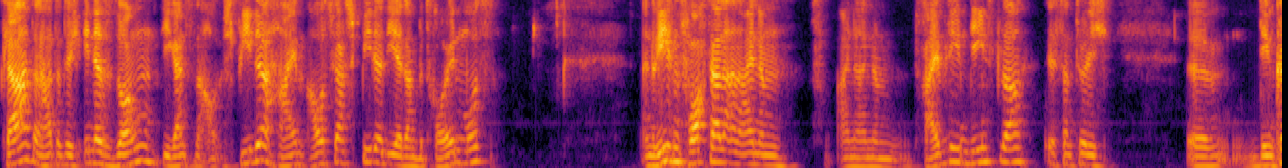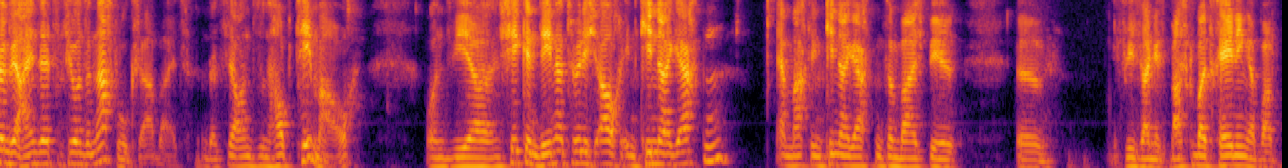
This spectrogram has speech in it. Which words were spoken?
Klar, dann hat er natürlich in der Saison die ganzen Spiele, Heim-Auswärtsspiele, die er dann betreuen muss. Ein Riesenvorteil an einem, an einem Freiwilligendienstler ist natürlich, ähm, den können wir einsetzen für unsere Nachwuchsarbeit. Und das ist ja unser Hauptthema auch. Und wir schicken den natürlich auch in Kindergärten. Er macht in Kindergärten zum Beispiel, äh, ich will sagen jetzt Basketballtraining, aber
